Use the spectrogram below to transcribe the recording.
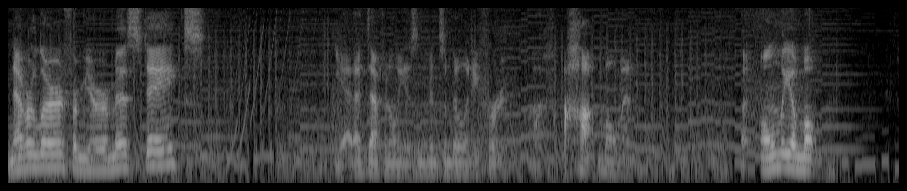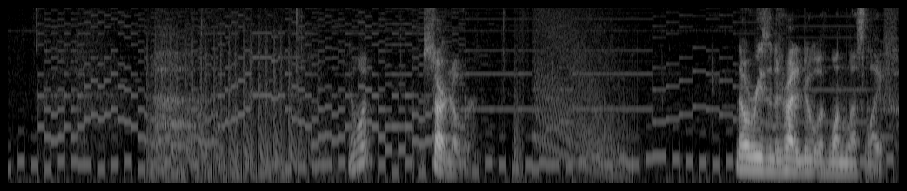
Never learn from your mistakes. Yeah, that definitely is invincibility for a, a hot moment. But only a mo- You know what? starting over. No reason to try to do it with one less life.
